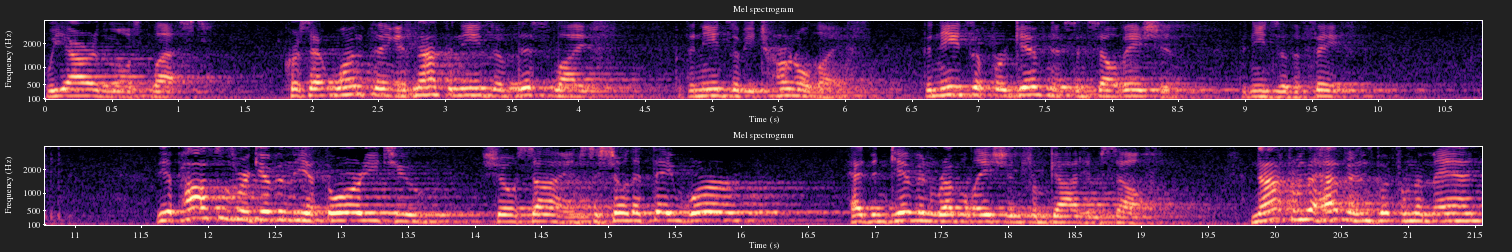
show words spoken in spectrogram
we are the most blessed. Of course, that one thing is not the needs of this life, but the needs of eternal life, the needs of forgiveness and salvation, the needs of the faith. The apostles were given the authority to show signs, to show that they were, had been given revelation from God Himself. Not from the heavens, but from the man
